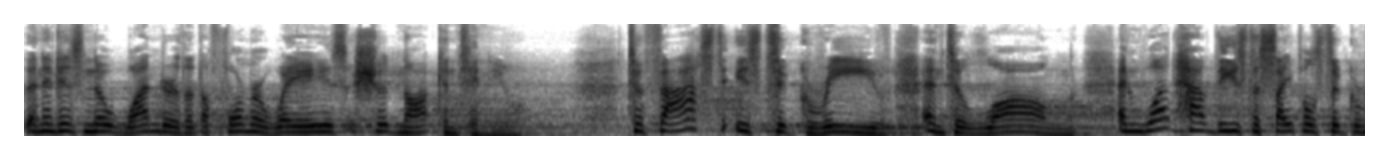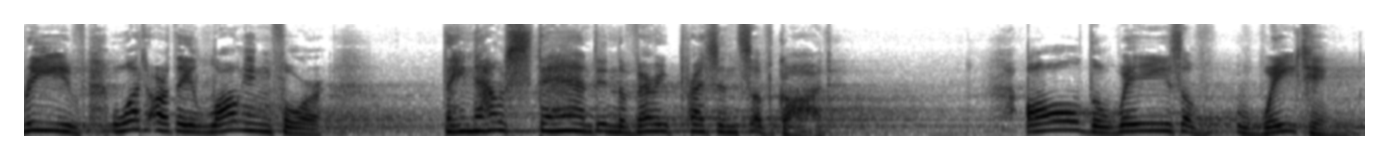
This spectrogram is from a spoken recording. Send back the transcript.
then it is no wonder that the former ways should not continue. To fast is to grieve and to long. And what have these disciples to grieve? What are they longing for? They now stand in the very presence of God. All the ways of waiting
